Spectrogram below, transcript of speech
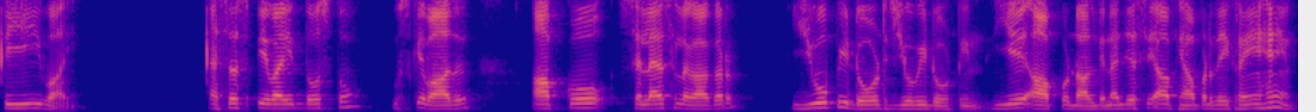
T Y. S S P Y दोस्तों, उसके बाद आपको स्लैश लगाकर U P dot G O V dot in ये आपको डाल देना। जैसे आप यहाँ पर देख रहे हैं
